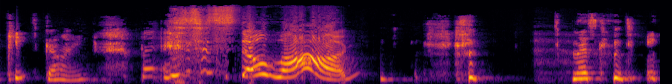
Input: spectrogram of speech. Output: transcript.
it keeps going. But This is so long. let's continue.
